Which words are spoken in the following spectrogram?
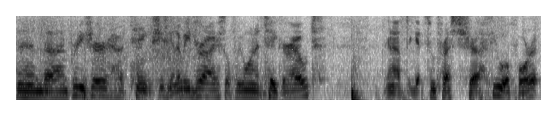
and uh, I'm pretty sure a tank she's gonna be dry. So if we want to take her out, we're gonna have to get some fresh uh, fuel for it.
